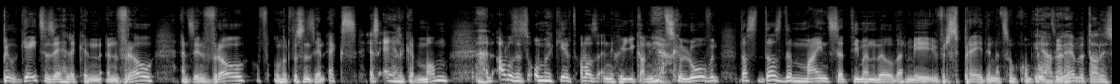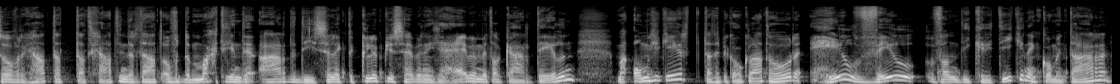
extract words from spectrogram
Bill Gates is eigenlijk een, een vrouw, en zijn vrouw, of ondertussen zijn ex, is eigenlijk een man. En alles is omgekeerd, alles, en je kan niets geloven. Dat is, dat is de mindset die men wil daarmee verspreiden met zo'n complot. Ja, daar hebben we het al eens over gehad. Dat, dat gaat inderdaad over de machtigen der aarde die selecte clubjes hebben en geheimen met elkaar delen. Maar omgekeerd, dat heb ik ook laten horen, heel veel van die kritieken en commentaren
